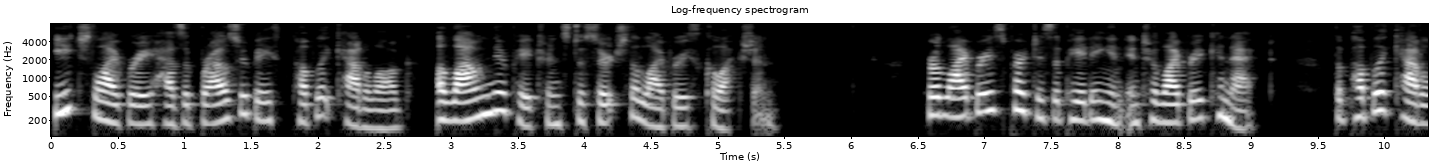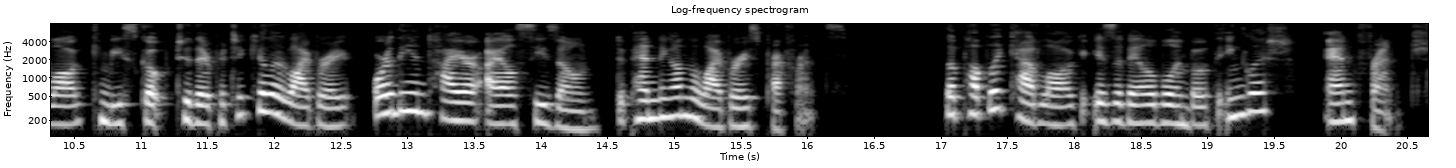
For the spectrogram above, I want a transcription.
Each library has a browser-based public catalog, allowing their patrons to search the library's collection. For libraries participating in Interlibrary Connect, the public catalog can be scoped to their particular library or the entire ILC zone, depending on the library's preference. The public catalog is available in both English and French.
